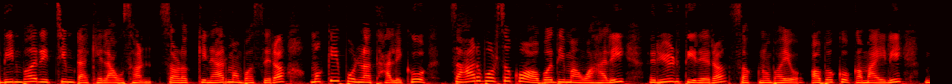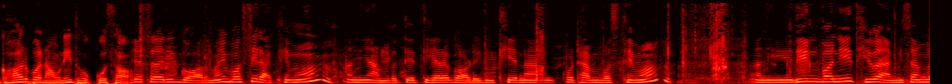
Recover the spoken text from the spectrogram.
दिनभरि चिम्टा खेलाउँछन्। सड़क किनारमा बसेर मकै पोल्न थालेको चार वर्षको अवधिमा उहाँले ऋण तिरेर सक्नुभयो। अबको कमाईले घर बनाउने धोको छ। त्यसरी घरमै बसिरहेको थिएँ म अनि हाम्रो त्यतिखेर घडेरी थिएन कोठामा बस्थेँ अनि ऋण पनि थियो हामीसँग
